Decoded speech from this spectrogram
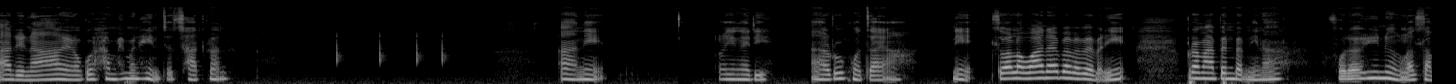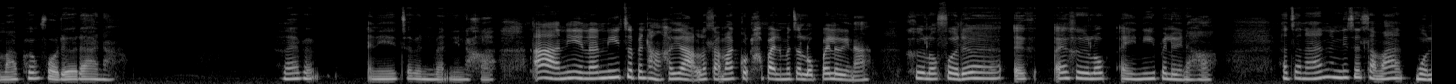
อ่าเดี๋ยวนะเดี๋ยวเราก็ทำให้มันเห็นชัดๆก่อน อ่านี่เอายังไงดี อ่ารูปหัวใจอะนี่ส่วนเราวาได้แบบแบบนี้ ประมาณเป็นแบบนี้นะโฟลเดอร์ที่หนึ่งเราสามารถเพิ่มโฟลเดอร์ได้นะได้แบบอันนี้จะเป็นแบบนี้นะคะ อ่า นี่ แล้วนี่จะเป็นถังขยะ เราสามารถกดเข้าไปแล้วมันจะลบไปเลยนะ คือลบโฟลเดอร์ เอ้ยเอ้ยคือลบไอ้นี่ไปเลยนะคะ ลังจากนั้นอันนี้จะสามารถหมุน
